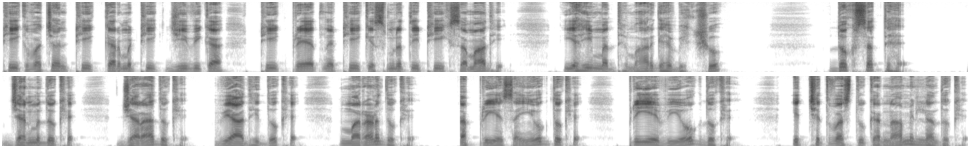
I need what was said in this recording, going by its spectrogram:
ठीक वचन, ठीक कर्म, ठीक जीविका, ठीक प्रयत्न, ठीक स्मृति, ठीक समाधि। यही मध्य मार्ग है भिक्षु। दुख सत्य है। जन्म दुख है, जरा दुख है, व्याधि दुख है, मरण दुख है, अप्रिय संयोग दुख है, प्रिय वियोग दुख है, इच्छित वस्तु का ना मिलना दुख है।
